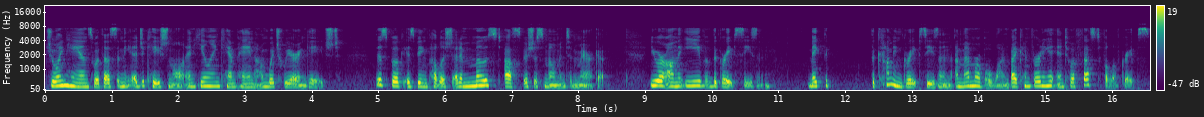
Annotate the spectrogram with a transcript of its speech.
Join hands with us in the educational and healing campaign on which we are engaged. This book is being published at a most auspicious moment in America. You are on the eve of the grape season. Make the the coming grape season a memorable one by converting it into a festival of grapes.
